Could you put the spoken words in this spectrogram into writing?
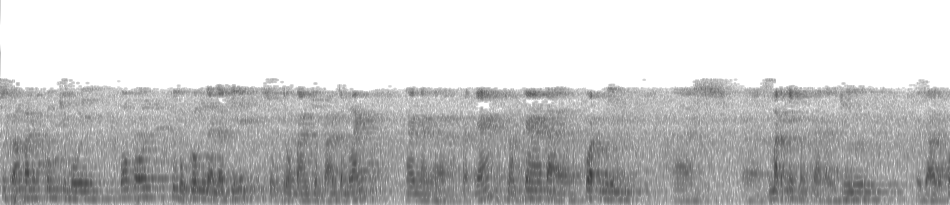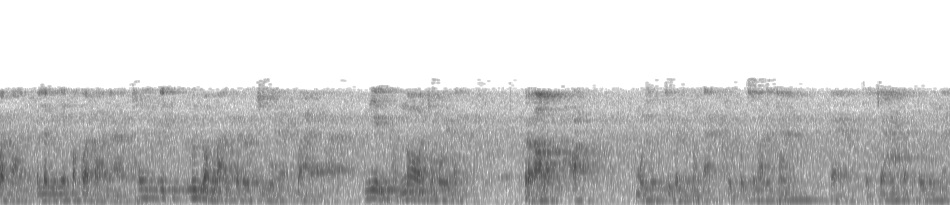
សូមព្រះអង្គបានគង់ជាមួយបងប្អូនទូបង្គំដែលនៅទីនេះសូមទ្រង់បានចម្រើនកម្លាំងហើយនឹងប្រាជ្ញាក្នុងការដែលគាត់មានសមត្ថភាពក្នុងការដែលយល់ប្រយោជន៍របស់គាត់បានពលឹងវិញ្ញាណរបស់គាត់បានធំរីកលូតលាស់ឡើងក៏ដូចជាបានមានអំណរជាមួយនឹងព្រះអង្គអស់ មួយជីវិតផងដែរខ្ញុំពុទ្ធសមាធិថាតែចែកចាយតទៅនឹង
